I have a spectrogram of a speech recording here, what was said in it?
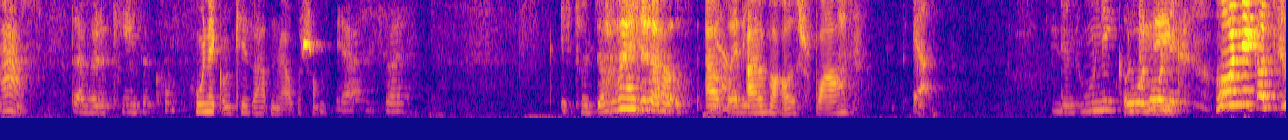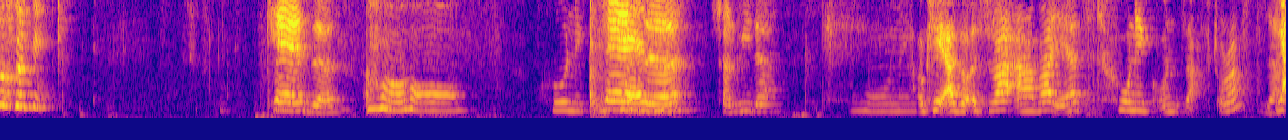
Ah, Da würde Käse kommen. Honig und Käse hatten wir aber schon. Ja, ich weiß. Ich drücke doch weiter auf. Wenn ich Einfach aus Spaß. Ja. Und dann Honig und Honig. Honig. Honig, und Honig. Käse. Oh. Honig und Käse. Schon wieder. Honig. Okay, also es war aber jetzt Honig und Saft, oder? Saft. Ja.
